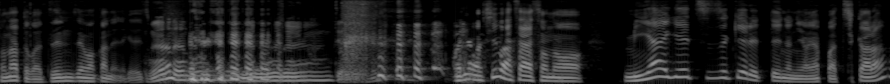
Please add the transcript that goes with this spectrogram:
その後が全然わかんないんだけどでも。芝さその見上げ続けるっていうのにはやっぱ力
